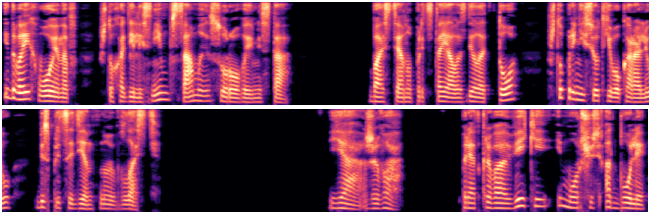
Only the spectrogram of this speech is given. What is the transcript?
и двоих воинов, что ходили с ним в самые суровые места. Бастиану предстояло сделать то, что принесет его королю беспрецедентную власть. Я жива. Приоткрываю веки и морщусь от боли,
